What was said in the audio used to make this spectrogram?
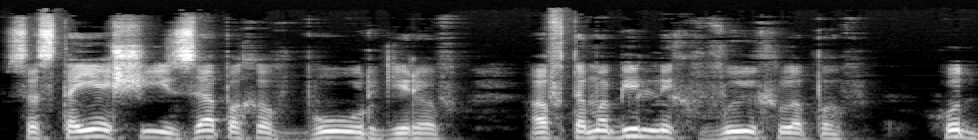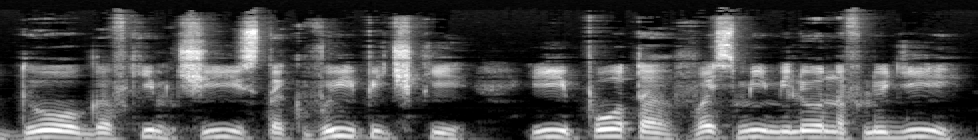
состоящий из запахов бургеров, автомобильных выхлопов, хот-догов, химчисток, выпечки и пота восьми миллионов людей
